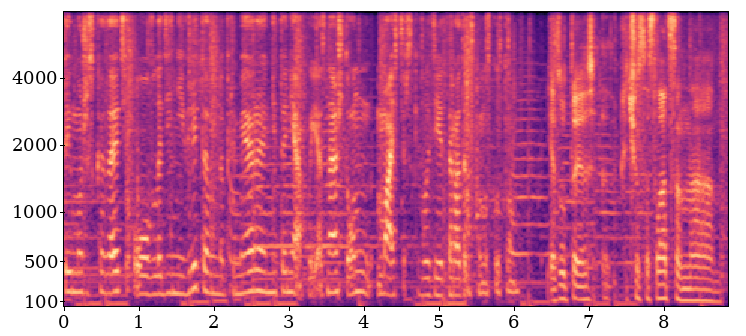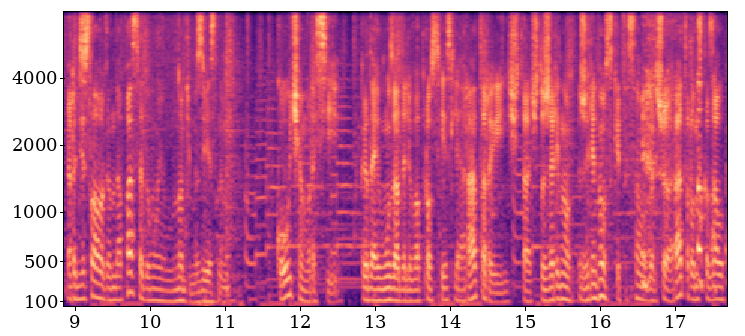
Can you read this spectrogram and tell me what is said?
ты можешь сказать о владении ивритом, например, Нетаньяху? Я знаю, что он мастерски владеет ораторским искусством. Я тут э, хочу сослаться на Радислава Гандапаса, я думаю, многим известным коучем в России. Когда ему задали вопрос, есть ли ораторы, и считают, что Жирино- Жириновский это самый большой оратор, он сказал,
